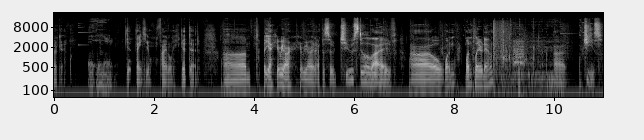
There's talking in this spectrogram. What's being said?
Okay. Get, thank you, finally, get dead. Um, but yeah, here we are. Here we are in episode 2, still alive. Uh, one, one player down. Uh, Jeez,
